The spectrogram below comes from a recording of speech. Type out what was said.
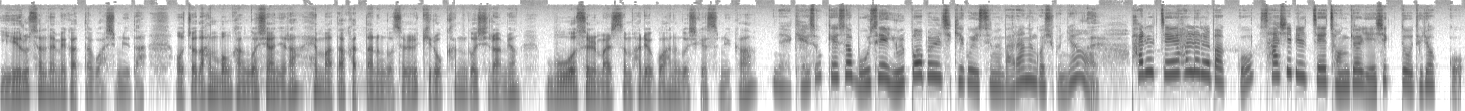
예루살렘에 갔다고 하십니다. 어쩌다 한 번 간 것이 아니라 해마다 갔다는 것을 기록한 것이라면 무엇을 말씀하려고 하는 것이겠습니까? 네, 계속해서 모세의 율법을 지키고 있음을 말하는 것이군요. 네. 8일째 할례를 받고 40일째 정결 예식도 드렸고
